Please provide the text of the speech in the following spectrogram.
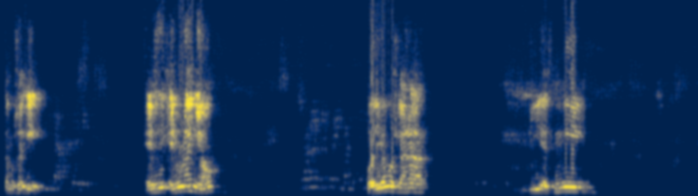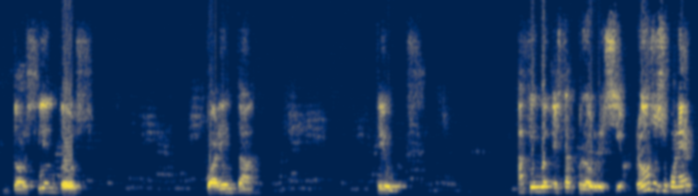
estamos aquí, en un año podríamos ganar 10.240 euros haciendo esta progresión. Pero vamos a suponer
